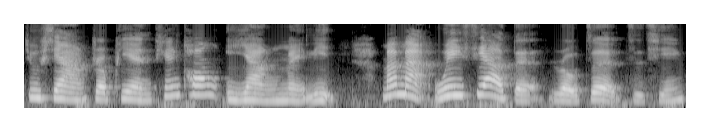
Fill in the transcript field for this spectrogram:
就像这片天空一样美丽。”妈妈微笑地揉着子晴，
